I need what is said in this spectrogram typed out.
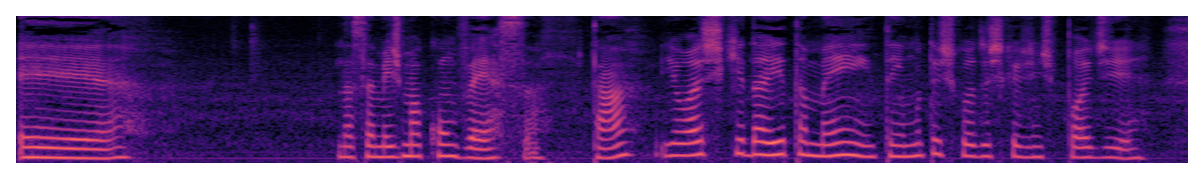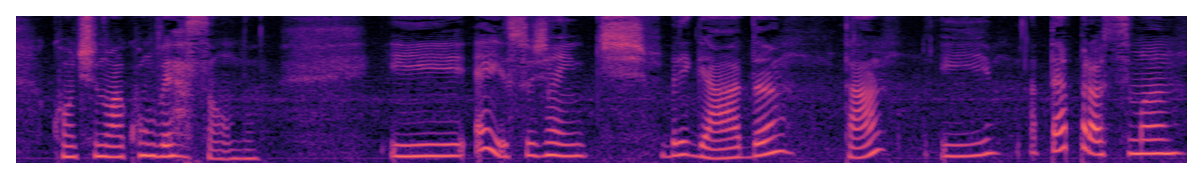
É, nessa mesma conversa, tá? E eu acho que daí também tem muitas coisas que a gente pode continuar conversando. E é isso, gente. Obrigada, tá? E até a próxima.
